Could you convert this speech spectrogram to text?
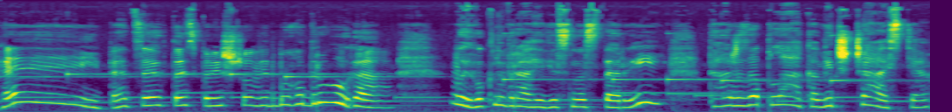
Гей, та це хтось прийшов від мого друга. вигукнув радісно старий та аж заплакав від щастя.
